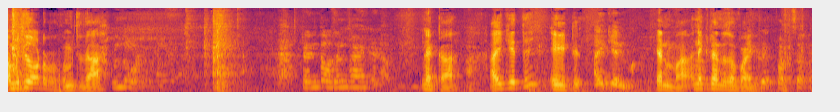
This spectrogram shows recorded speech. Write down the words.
ಮಿತ್ತಿದ ವಾಟರ್ ಪ್ರೂಫ್ ಮಿತ್ತಿದ ಒಂದು water ten thousand five hundred ನೆಕ್ಕ ಐಕೆತ್ತು ಏಯ್ಟ್ ಐಕೆ ಎನ್ಮ ಎನ್ಮ ನೆಕ್ ಟೆನ್ ತೌಸಂಡ್ ಫೈವ್ ಪತ್ತು ಸಾವಿರ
